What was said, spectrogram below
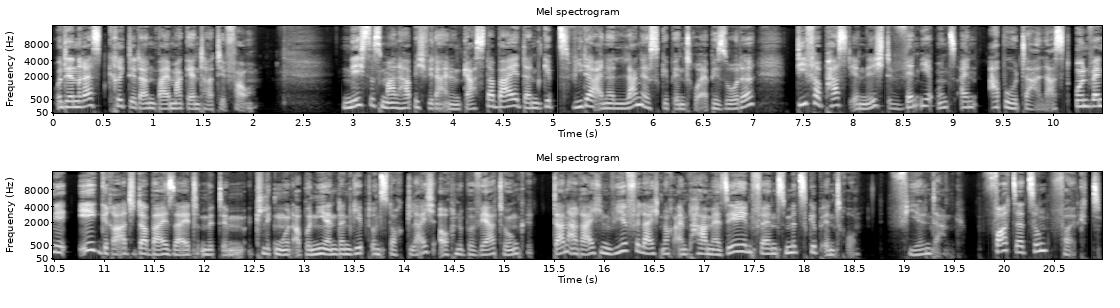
Und den Rest kriegt ihr dann bei Magenta TV. Nächstes Mal habe ich wieder einen Gast dabei, dann gibt's wieder eine lange Skip-Intro-Episode. Die verpasst ihr nicht, wenn ihr uns ein Abo dalasst. Und wenn ihr eh gerade dabei seid mit dem Klicken und Abonnieren, dann gebt uns doch gleich auch eine Bewertung. Dann erreichen wir vielleicht noch ein paar mehr Serienfans mit Skip-Intro. Vielen Dank. Fortsetzung folgt.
